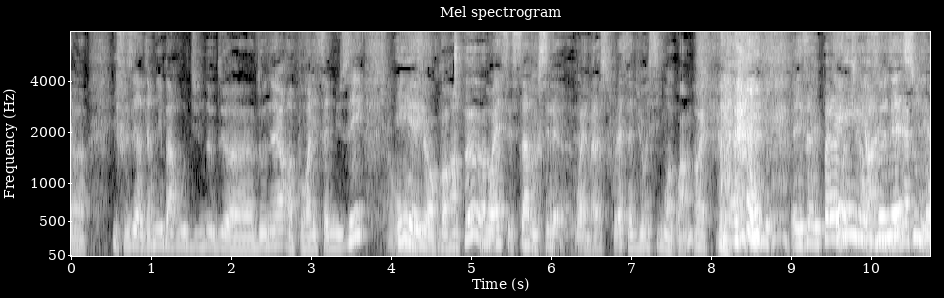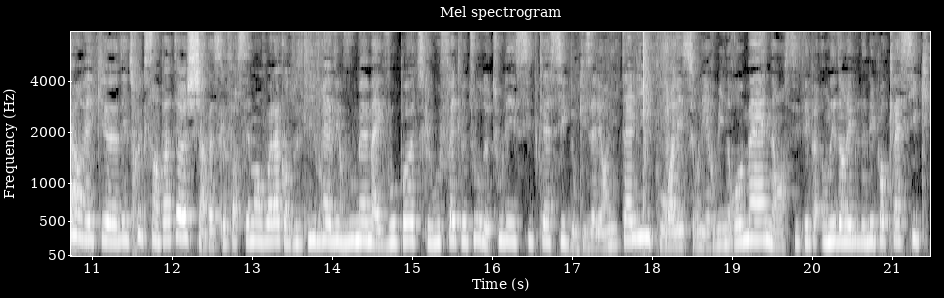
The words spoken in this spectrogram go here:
euh, ils faisaient un dernier barreau euh, d'honneur pour aller s'amuser. On Et, euh, fait encore un peu. hein. Ouais, c'est ça. Donc, c'est ouais, mais là, ça a duré six mois, quoi. hein. Ouais. et ils n'avaient pas la voiture. ils hein, ils revenaient souvent hein. avec euh, des trucs sympatoches, parce que forcément, voilà, quand vous êtes livré avec vous-même, avec vos potes, que vous faites le tour de tous les sites classiques, donc ils allaient en Italie pour aller sur les ruines romaines, on est dans l'époque classique,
